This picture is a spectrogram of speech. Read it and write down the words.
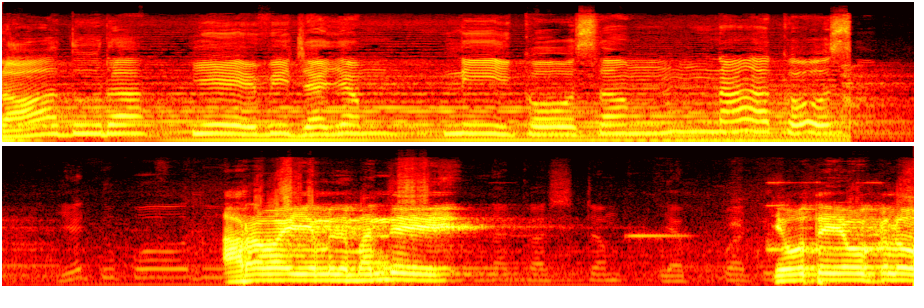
రాదురా ఏ విజయం నీ కోసం నా కోసం. అరవై ఎనిమిది మంది యువత యువకులు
